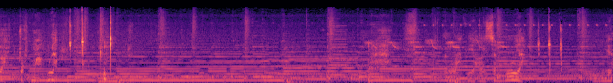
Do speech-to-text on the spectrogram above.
Ya, chọc mà quá. Là vì hơi sân vui à. Ya.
